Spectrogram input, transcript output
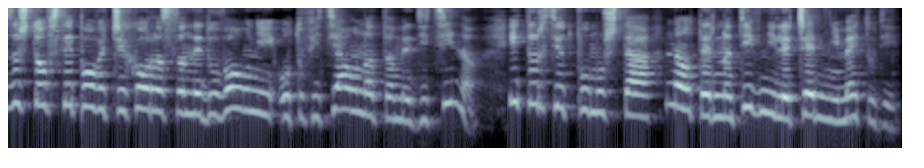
Защо все повече хора са недоволни от официалната медицина и търсят помощта на альтернативни лечебни методи?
